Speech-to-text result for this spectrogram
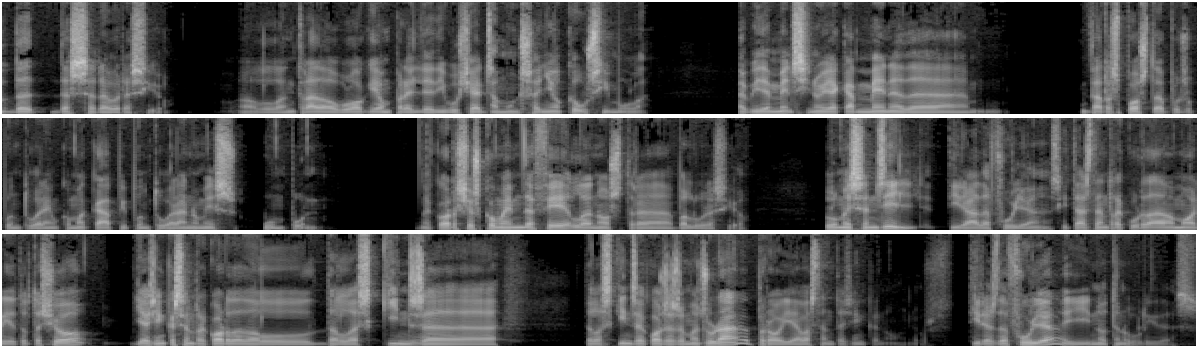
de, de cerebració. A l'entrada del bloc hi ha un parell de dibuixets amb un senyor que ho simula. Evidentment, si no hi ha cap mena de, de resposta, doncs ho puntuarem com a cap i puntuarà només un punt. D'acord? Això és com hem de fer la nostra valoració. El més senzill, tirar de fulla. Si t'has d'en recordar de memòria tot això, hi ha gent que se'n recorda del, de les 15 de les 15 coses a mesurar, però hi ha bastanta gent que no. Llavors, tires de fulla i no te n'oblides.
